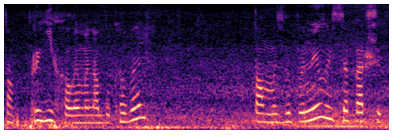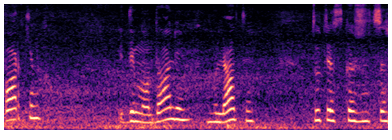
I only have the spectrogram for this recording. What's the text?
Так, приїхали ми на Буковель. Там ми зупинилися, перший паркінг. Йдемо далі гуляти. Тут я скажу, це,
